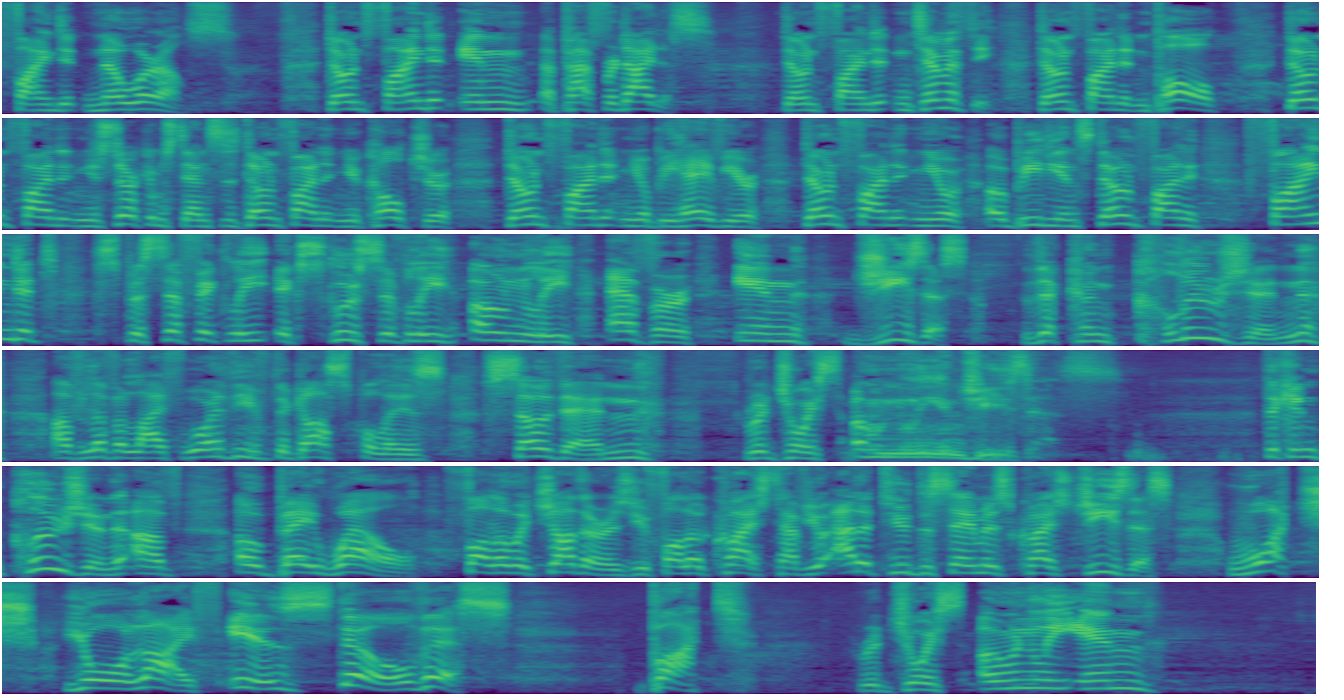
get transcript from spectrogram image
Find it nowhere else. Don't find it in Epaphroditus. Don't find it in Timothy. Don't find it in Paul. Don't find it in your circumstances. Don't find it in your culture. Don't find it in your behavior. Don't find it in your obedience. Don't find it. Find it specifically, exclusively, only, ever in Jesus. The conclusion of live a life worthy of the gospel is so then, rejoice only in Jesus the conclusion of obey well, follow each other as you follow Christ, have your attitude the same as Christ Jesus. Watch your life is still this, but rejoice only in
